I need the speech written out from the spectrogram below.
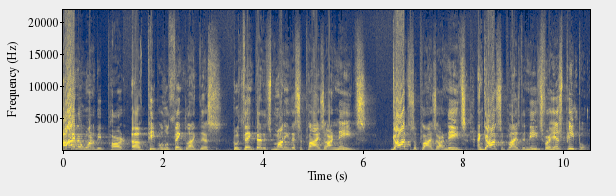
I don't want to be part of people who think like this, who think that it's money that supplies our needs. God supplies our needs, and God supplies the needs for His people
